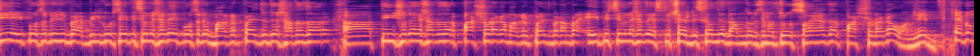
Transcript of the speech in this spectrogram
জি এই প্রসেসটি বিল করছে এই পিসি বিলের সাথে। এই প্রসেসের মার্কেট প্রাইস যদিও সাত হাজার তিনশো থেকে সাত হাজার পাঁচশো টাকা মার্কেট প্রাইস বাট আমরা এই পিসি বিলের সাথে স্পেশাল ডিসকাউন্ট দিয়ে দাম ধরেছি মাত্র ছয় হাজার পাঁচশো টাকা অনলি এবং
